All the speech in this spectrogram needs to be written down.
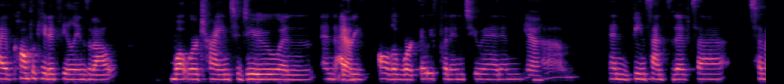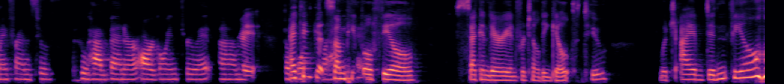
I have complicated feelings about what we're trying to do and and yeah. every all the work that we've put into it and yeah um, and being sensitive to to my friends who who have been or are going through it um, right i think that some people kids. feel secondary infertility guilt too which i didn't feel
